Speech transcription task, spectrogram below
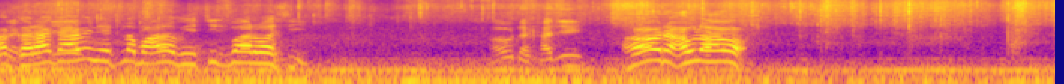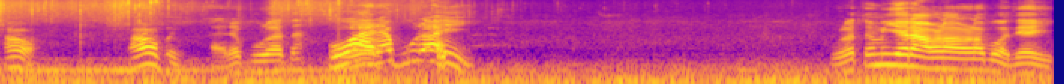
આ ઘરાક આવે ને એટલે મારા વેચી જ મારવા છે. આવો હા રાહુલ આવો આવો આવો ભાઈ. અરે પૂરા તા ઓ અરે પૂરા હી. પૂરા તમે યાર આવડા આવડા બોધ્યા.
